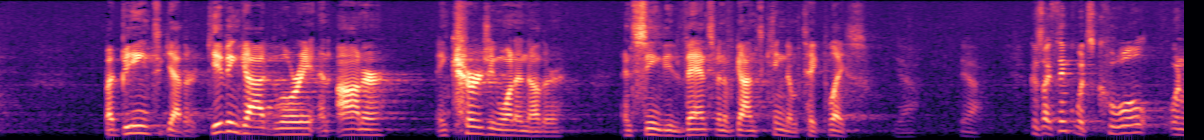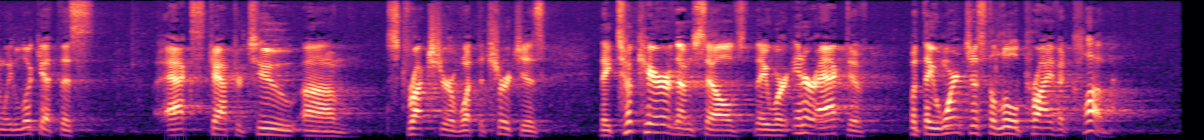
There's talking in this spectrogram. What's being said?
by being together, giving God glory and honor encouraging one another, and seeing the advancement of God's kingdom take place. Yeah, yeah. Because I think what's cool when we look at this Acts chapter 2 um, structure of what the church is, they took care of themselves, they were interactive, but they weren't just a little private club.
